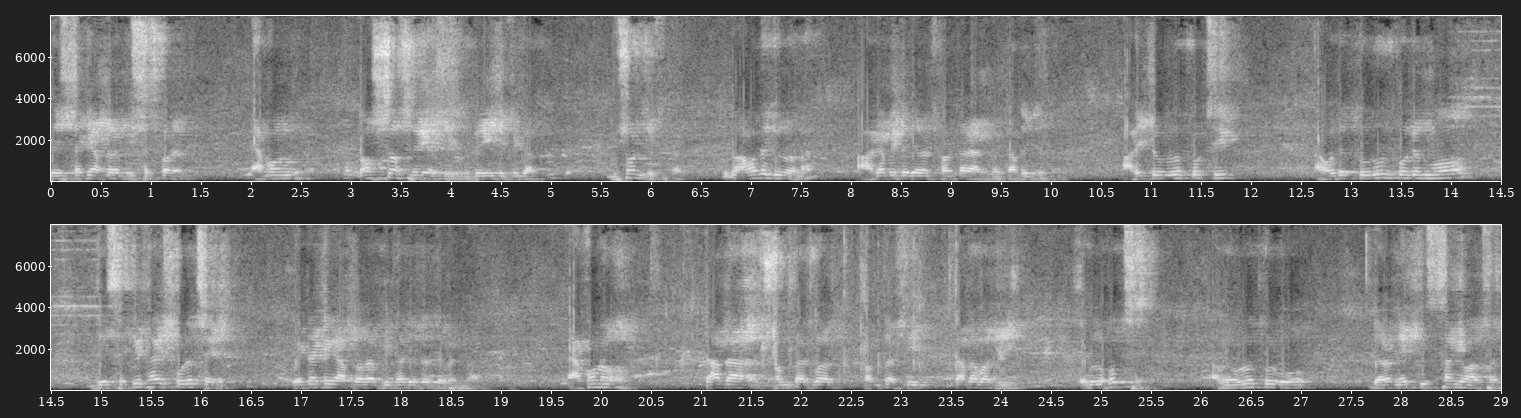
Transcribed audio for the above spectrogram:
দেশটাকে আপনারা বিশ্বাস করেন। এমন নষ্ট হয়ে গেছে ভেরি ডিফিকাল্ট ভীষণ ডিফিকাল্ট কিন্তু আমাদের জন্য না, আগামীতে যারা সরকার আসবেন তাদের জন্য। আরেকটু অনুরোধ করছি, আমাদের তরুণ প্রজন্ম যে স্যাক্রিফাইস করেছে, এটাকে আপনারা বৃথা যেতে দেবেন না। এখনও দাদা, সন্ত্রাসবাদ, সন্ত্রাসী, চাঁদাবাজি, এগুলো হচ্ছে। আমি অনুরোধ করব যারা নেতৃস্থানীয় আছেন,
